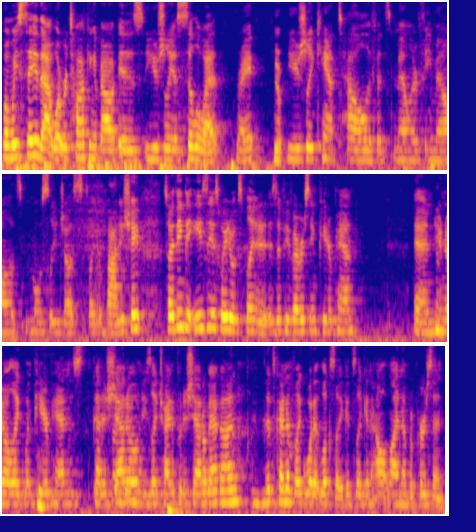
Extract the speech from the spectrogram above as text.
when we say that, what we're talking about is usually a silhouette, right? Yep. You usually can't tell if it's male or female. It's mostly just like a body shape. So I think the easiest way to explain it is if you've ever seen Peter Pan. And you hmm. know, like when Peter Pan has got a shadow uh-huh. and he's like trying to put his shadow back on, mm-hmm. that's kind of like what it looks like. It's like an outline of a person.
